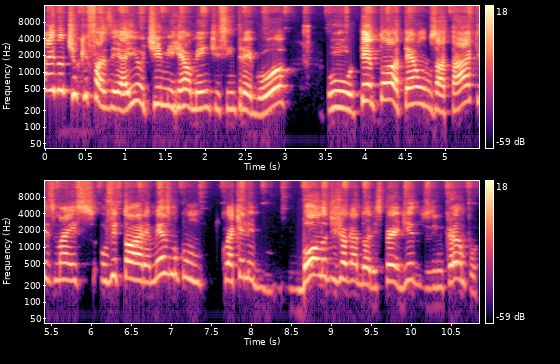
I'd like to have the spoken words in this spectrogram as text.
aí não tinha o que fazer. Aí o time realmente se entregou. O, tentou até uns ataques, mas o Vitória, mesmo com, com aquele bolo de jogadores perdidos em campo,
